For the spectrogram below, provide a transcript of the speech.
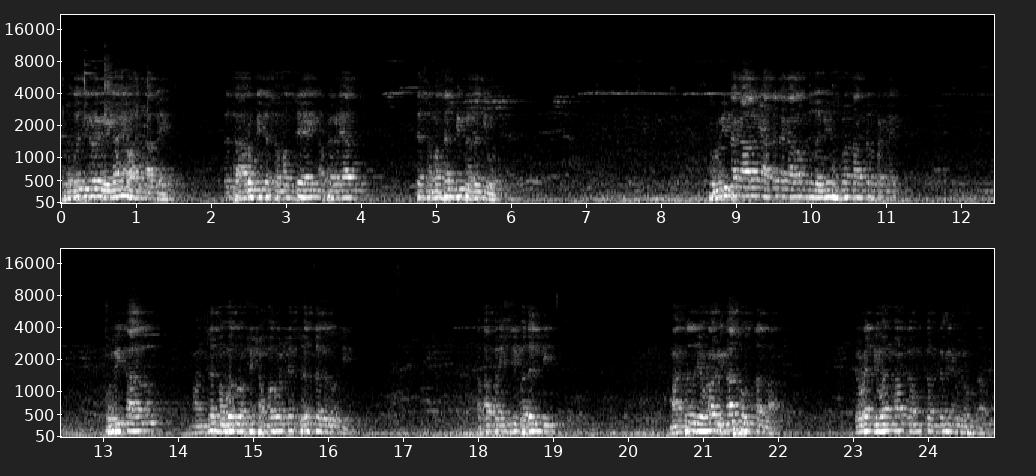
प्रगतीकडे वेगाने वाहत जात आहे तसं आरोग्याच्या समस्या आहे आपल्याकडे आज त्या समस्यांची प्रगती होते पूर्वीचा काळ आणि आताच्या काळामध्ये जमीन अस्माचं अंतर पडलंय. पूर्वी काल माणसं नव्वद वर्ष शंभर वर्ष सहज जगत होती. आता परिस्थिती बदलली. माणसाचा जेवढा विकास होत चालला तेवढा जीवनमान कमी कमी कमी कमी होत चालले.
